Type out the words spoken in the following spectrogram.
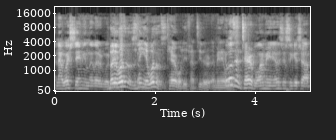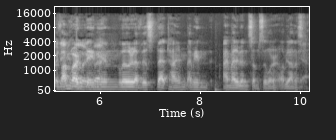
And I wish Damian Lillard would. But it wasn't the thing. It wasn't terrible defense either. I mean, it, It was, wasn't terrible. I mean, it was just a good shot If I'm guarding but- Damian Lillard at this that time, I mean, I might have been something similar. I'll be honest. Yeah,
